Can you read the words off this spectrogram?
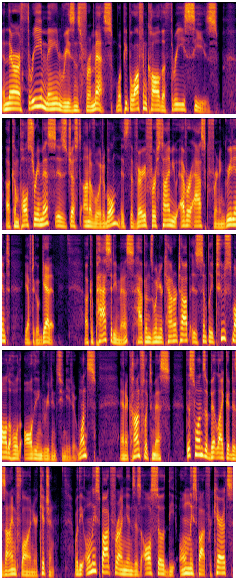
And there are three main reasons for a mess, what people often call the three C's. A compulsory miss is just unavoidable. It's the very first time you ever ask for an ingredient, you have to go get it. A capacity miss happens when your countertop is simply too small to hold all the ingredients you need at once. And a conflict miss, this one's a bit like a design flaw in your kitchen, where the only spot for onions is also the only spot for carrots,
